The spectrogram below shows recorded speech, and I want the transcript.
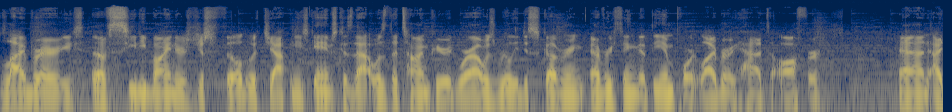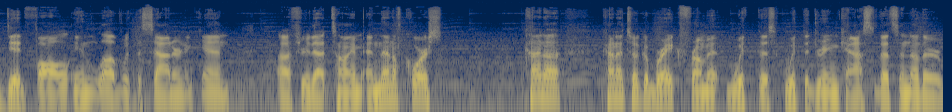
libraries of CD binders just filled with Japanese games because that was the time period where I was really discovering everything that the import library had to offer. And I did fall in love with the Saturn again uh, through that time. And then, of course, kind of kind of took a break from it with this with the Dreamcast. That's another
